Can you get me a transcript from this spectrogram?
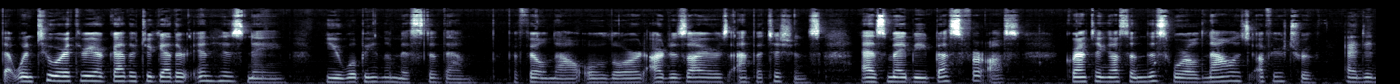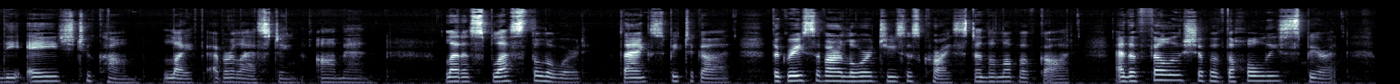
that when two or three are gathered together in his name, you will be in the midst of them. Fulfill now, O Lord, our desires and petitions, as may be best for us, granting us in this world knowledge of your truth, and in the age to come life everlasting. Amen. Let us bless the Lord. Thanks be to God. The grace of our Lord Jesus Christ, and the love of God, and the fellowship of the Holy Spirit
